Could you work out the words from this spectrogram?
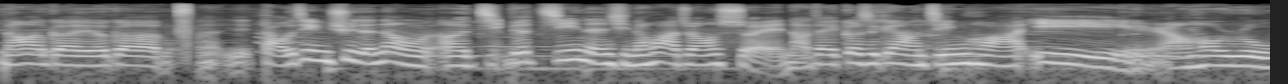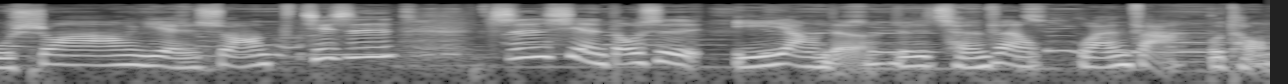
然后有个有个倒进去的那种呃机比较机能型的化妆水，然后再各式各样的精华液，然后乳霜、眼霜，其实支线都是一样的，就是成分玩法不同，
